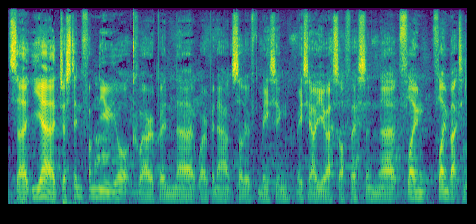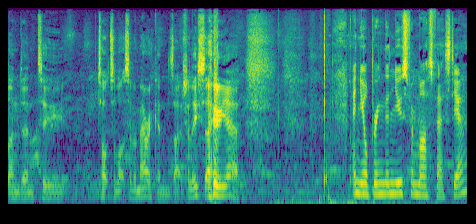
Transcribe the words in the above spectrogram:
So yeah, just in from New York, where I've been uh, where I've been out, sort of meeting meeting our US office, and uh, flown flown back to London to talk to lots of Americans actually. So yeah. And you'll bring the news from MozFest, yeah?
